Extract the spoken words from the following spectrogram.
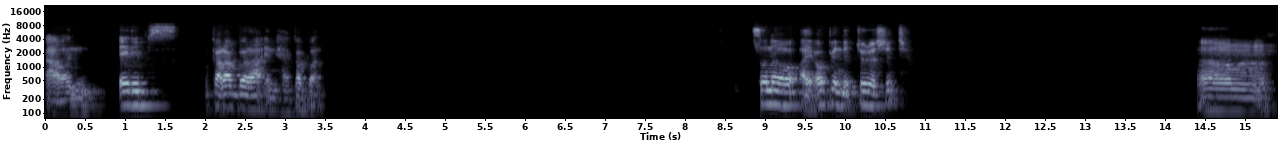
are on ellipse, parabola, and hyperbola. So now I open the tutorial sheet. Um,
